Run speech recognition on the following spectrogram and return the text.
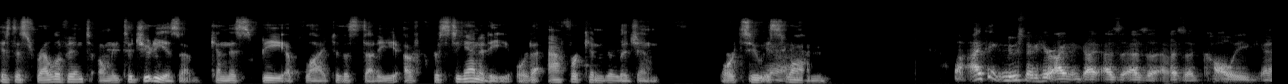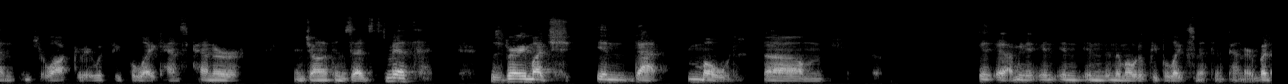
Is this relevant only to Judaism? Can this be applied to the study of Christianity or to African religion or to yeah. Islam? Well, I think Neusner here, I think I, as, as, a, as a colleague and interlocutor with people like Hans Penner and Jonathan Zed Smith, was very much in that mode. Um, I mean, in, in, in the mode of people like Smith and Penner. But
